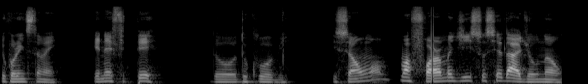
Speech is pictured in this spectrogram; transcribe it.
E o Corinthians também. NFT do, do clube. Isso é uma, uma forma de sociedade ou não?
